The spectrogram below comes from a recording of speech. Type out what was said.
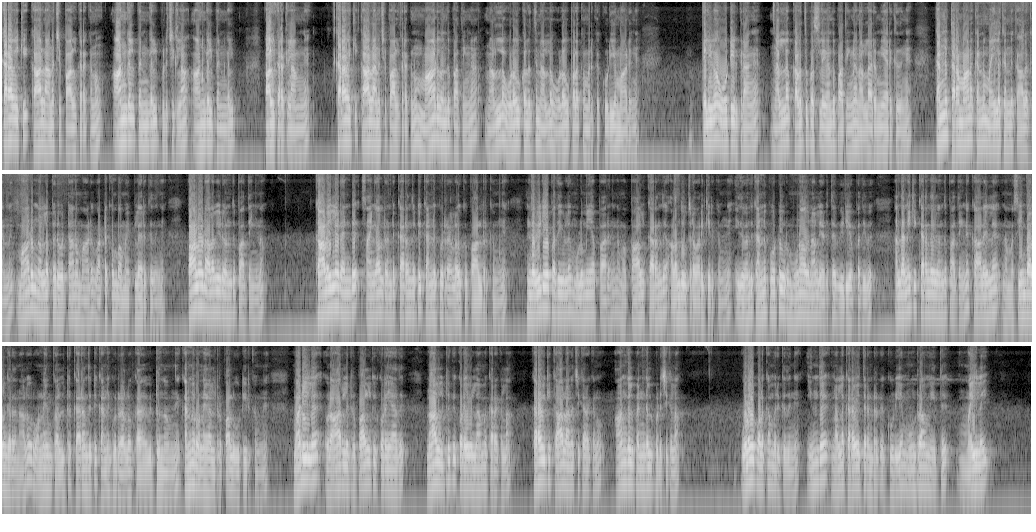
கறவைக்கு கால் அணைச்சி பால் கறக்கணும். ஆண்கள் பெண்கள் பிடிச்சிக்கலாம். ஆண்கள் பெண்கள் பால் கறக்கலாமுங்க. கறவைக்கு கால் அணைச்சி பால் கறக்கணும். மாடு வந்து பார்த்திங்கன்னா நல்ல உழவு கழுத்து நல்ல உழவு பழக்கம் இருக்கக்கூடிய மாடுங்க. தெளிவாக ஓட்டியிருக்கிறாங்க. நல்ல கழுத்து பசலை வந்து பார்த்திங்கன்னா நல்ல அருமையாக இருக்குதுங்க. கண்ணு தரமான கண்ணு மயில கண்ணு காலக்கண்ணு மாடும் நல்ல பெருவட்டான மாடு வட்டக்கொம்பு அமைப்பில் இருக்குதுங்க. பாலோட அளவீடு வந்து பார்த்தீங்கன்னா காலையில் ரெண்டு சாயங்காலம் ரெண்டு கறந்துட்டு கண்ணுக்கு விடுற அளவுக்கு பால் இருக்குங்க. இந்த வீடியோ பதிவில் முழுமையாக பாருங்கள் நம்ம பால் கறந்து அளந்து ஊற்றுற வரைக்கும் இருக்குங்க. இது வந்து கண்ணு போட்டு ஒரு மூணாவது நாள் எடுத்த வீடியோ பதிவு. அந்த அன்னைக்கு கறந்தது வந்து பார்த்திங்கன்னா காலையில் நம்ம சீம்பாலுங்கிறதுனால ஒரு ஒன்றே முக்கால் லிட்டர் கறந்துட்டு கண்ணுக்கு விடுற அளவுக்கு க கண்ணு ஒரு ஒன்றே லிட்டர் பால் ஊட்டியிருக்கோங்க. மடியில் ஒரு ஆறு லிட்டர் பாலுக்கு குறையாது. நாலு லிட்டருக்கு குறைவில்லாமல் கறக்கலாம். கறவைக்கு கால் அணைச்சி கறக்கணும். ஆண்கள் பெண்கள் பிடிச்சிக்கலாம். உழவு பழக்கம் இருக்குதுங்க. இந்த நல்ல கறவைத்திறன் இருக்கக்கூடிய மூன்றாம் மீத்து மயிலை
